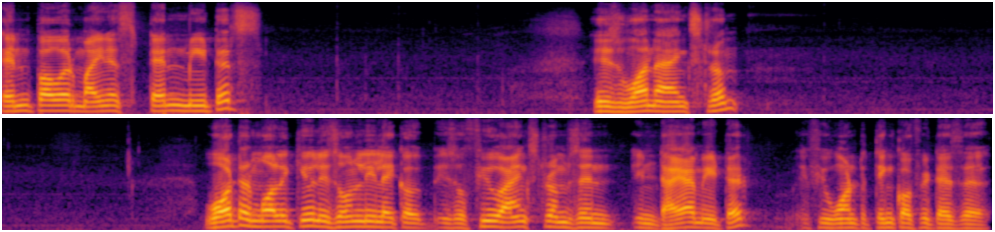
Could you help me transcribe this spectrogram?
10 power minus 10 meters is 1 angstrom. Water molecule is only like a is a few angstroms in, in diameter if you want to think of it as a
